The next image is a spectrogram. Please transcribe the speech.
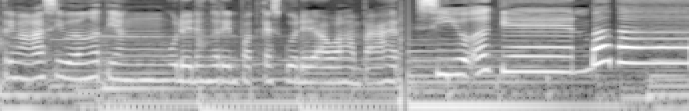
terima kasih banget yang udah dengerin podcast gue dari awal sampai akhir. See you again. Bye bye.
